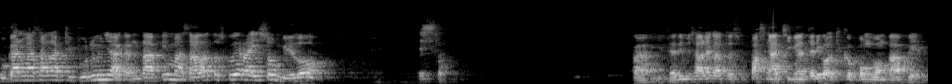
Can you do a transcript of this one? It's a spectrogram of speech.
Bukan masalah dibunuhnya kan, tapi masalah terus kue raiso belo Islam. Paham? Jadi misalnya kalau pas ngaji ngaji kok dikepung wong kafir,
